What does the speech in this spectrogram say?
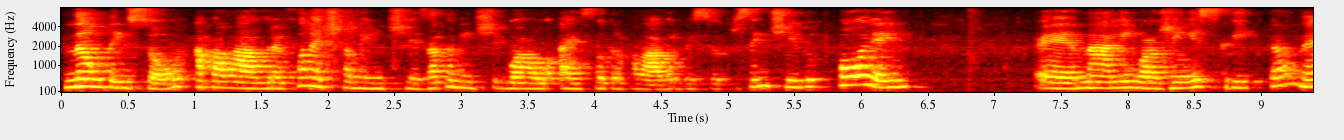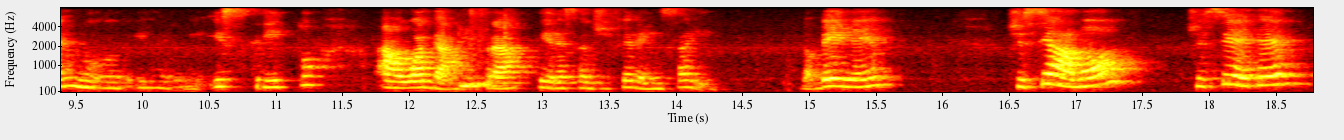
não tem som, a palavra foneticamente é exatamente igual a essa outra palavra, com esse outro sentido, porém, é, na linguagem escrita, né, no, escrito ao H, para ter essa diferença aí. Tá bem? Ci siamo? Ci siete?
